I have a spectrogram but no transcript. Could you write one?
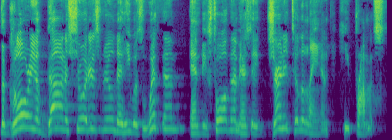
The glory of God assured Israel that he was with them and before them as they journeyed to the land he promised.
